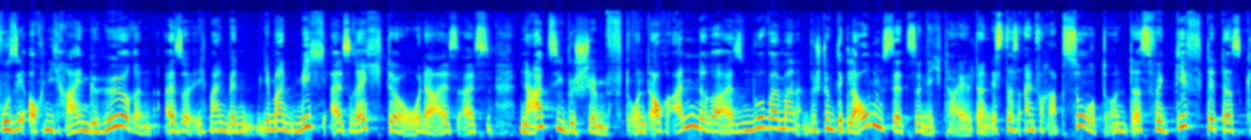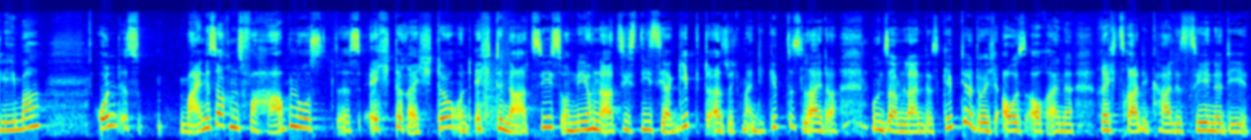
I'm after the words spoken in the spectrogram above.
wo sie auch nicht reingehören. Also ich meine, wenn jemand mich als Rechte oder als, als Nazi beschimpft und auch andere, also nur weil man bestimmte Glaubenssätze nicht teilt, dann ist das einfach absurd. Und das vergiftet das Klima. Und es meines Erachtens verharmlost es echte Rechte und echte Nazis und Neonazis, die es ja gibt. Also ich meine, die gibt es leider in unserem Land. Es gibt ja durchaus auch eine rechtsradikale Szene, die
